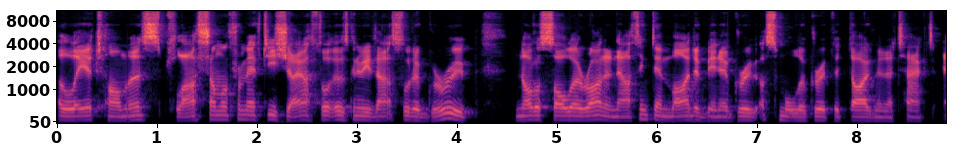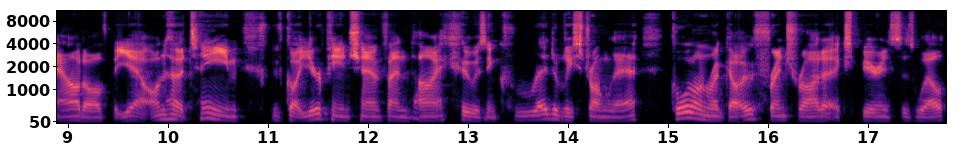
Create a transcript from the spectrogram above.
a Leah Thomas, plus someone from FDJ. I thought there was going to be that sort of group not a solo rider. Now, I think there might have been a group, a smaller group that Deignan attacked out of. But yeah, on her team, we've got European champ Van Dijk, who was incredibly strong there. Cordon Ragot, French rider, experienced as well.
